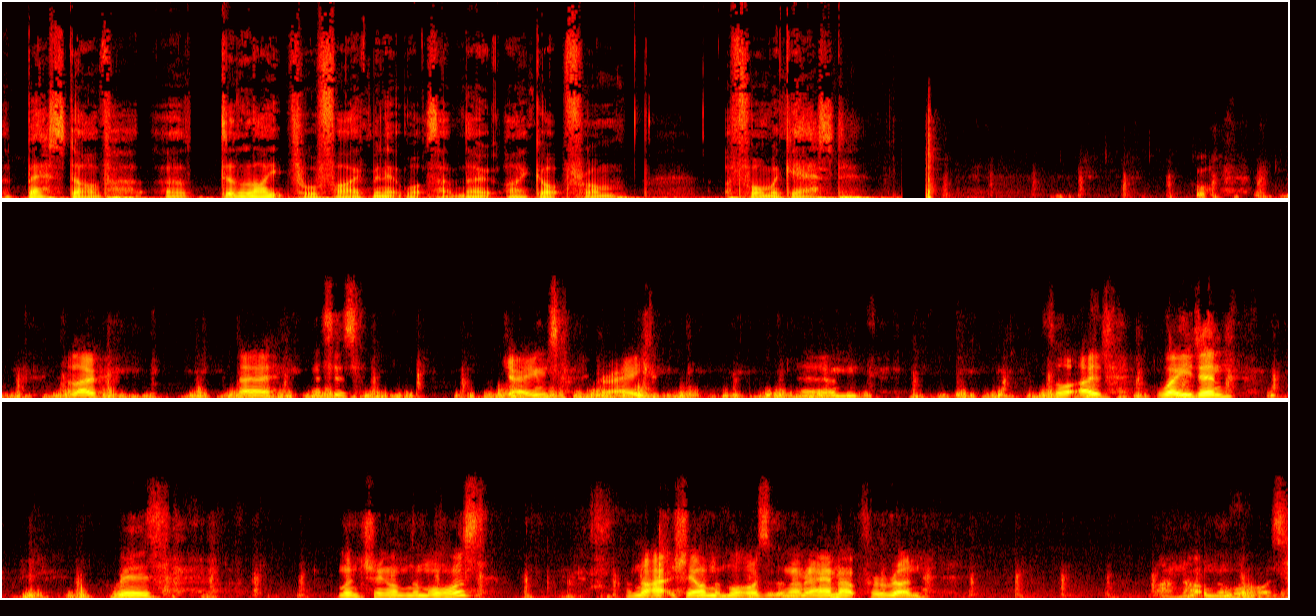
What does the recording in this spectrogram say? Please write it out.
the best of a delightful five minute WhatsApp note I got from a former guest. Hello, uh, this is James Gray. Um, thought I'd wade in with munching on the moors. I'm not actually on the moors at the moment. I am out for a run. I'm not on the moors.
